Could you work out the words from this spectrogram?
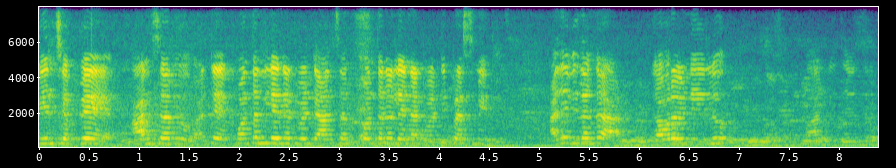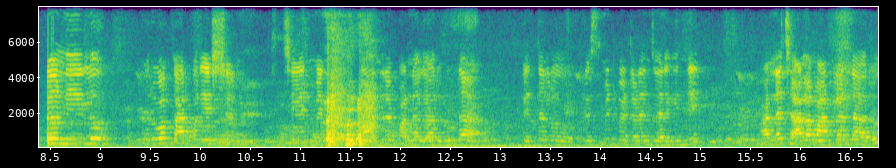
వీళ్ళు చెప్పే ఆన్సర్ అంటే పొంతన లేనటువంటి ఆన్సర్ పొంతన లేనటువంటి ప్రెస్ మీట్. అదేవిధంగా గౌరవనీయులు గౌరవనీయులు పూర్వ కార్పొరేషన్ చైర్మన్ చంద్రపన్న గారు కూడా పెద్దలు ప్రెస్ మీట్ పెట్టడం జరిగింది. అన్న చాలా మాట్లాడినారు.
